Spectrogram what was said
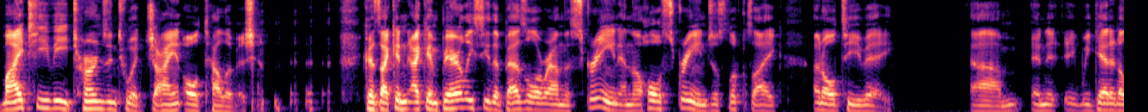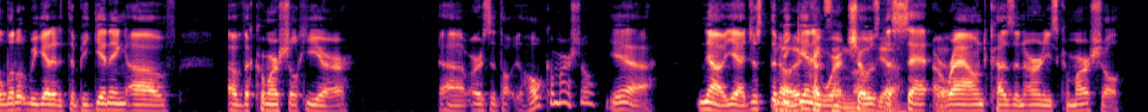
my TV turns into a giant old television because I can I can barely see the bezel around the screen, and the whole screen just looks like an old TV. Um, and it, it- we get it a little. We get it at the beginning of of the commercial here, uh, or is it the whole commercial? Yeah. No, yeah, just the No, beginning cuts where it the- shows yeah, the set yeah. around cousin Ernie's commercial,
